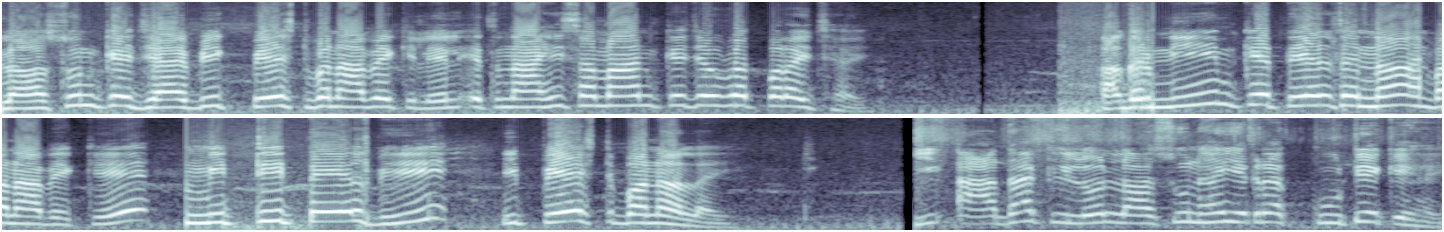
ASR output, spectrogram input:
लहसुन के जैविक पेस्ट बनावे के लेल इतना ही सामान के ज़रूरत पड़े छै। अगर नीम के तेल से न बनावे के मिट्टी तेल भी ई पेस्ट बनल है ई आधा किलो लहसुन है एकरा कूटे के है।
